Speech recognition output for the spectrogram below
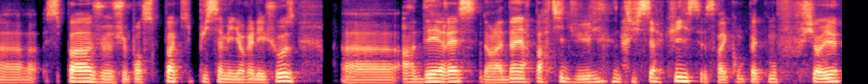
Euh, Spa, je, je pense pas qu'il puisse améliorer les choses. Euh, un DRS dans la dernière partie du, du circuit, ce serait complètement fou furieux.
